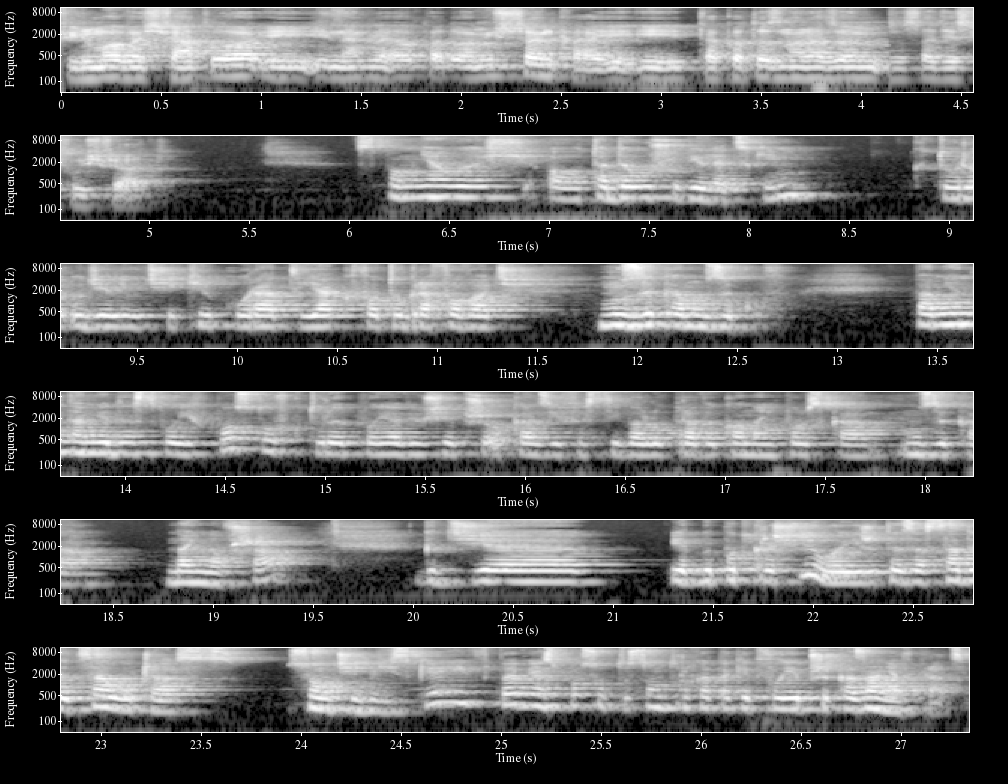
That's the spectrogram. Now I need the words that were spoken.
filmowe światło i, i nagle opadła mi szczęka i, i tak oto znalazłem w zasadzie swój świat. Wspomniałeś o Tadeuszu Wieleckim, który udzielił Ci kilku rad, jak fotografować muzyka muzyków. Pamiętam jeden z Twoich postów, który pojawił się przy okazji festiwalu Prawykonań Polska Muzyka Najnowsza, gdzie jakby podkreśliłeś, że te zasady cały czas są Ci bliskie i w pewien sposób to są trochę takie Twoje przykazania w pracy.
